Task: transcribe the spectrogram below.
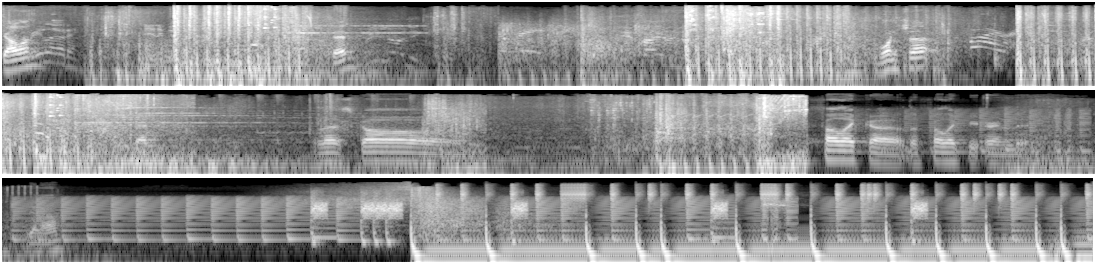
Got one? Reloading. Enemy. Dead? To. One shot? Dead. Let's go. Felt like uh, the felt like we earned it, you know.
